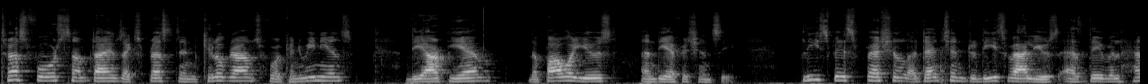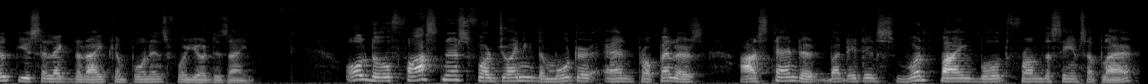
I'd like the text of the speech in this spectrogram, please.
thrust force sometimes expressed in kilograms for convenience, the RPM, the power used, and the efficiency. Please pay special attention to these values as they will help you select the right components for your design. Although fasteners for joining the motor and propellers are standard but it is worth buying both from the same supplier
